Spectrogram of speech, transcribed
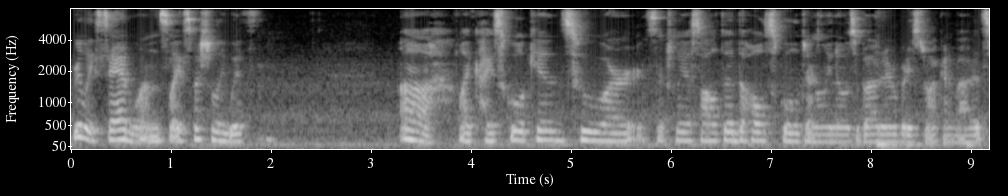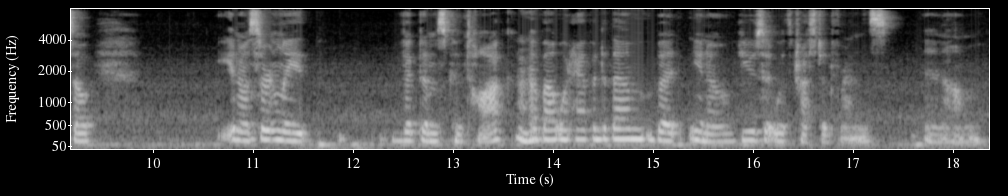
really sad ones, like especially with uh, like high school kids who are sexually assaulted. The whole school generally knows about it. Everybody's talking about it. So, you know, certainly victims can talk about what happened to them, but you know, use it with trusted friends, and um,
